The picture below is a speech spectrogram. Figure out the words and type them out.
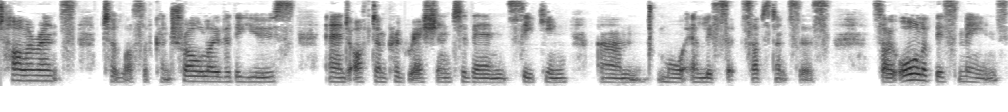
tolerance, to loss of control over the use, and often progression to then seeking um, more illicit substances. So, all of this means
